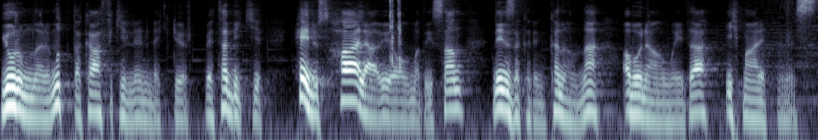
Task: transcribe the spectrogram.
yorumları mutlaka fikirlerini bekliyorum. Ve tabii ki henüz hala üye olmadıysan Deniz Akademi kanalına abone olmayı da ihmal etmemelisin.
